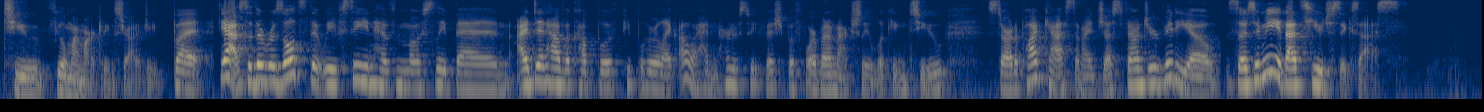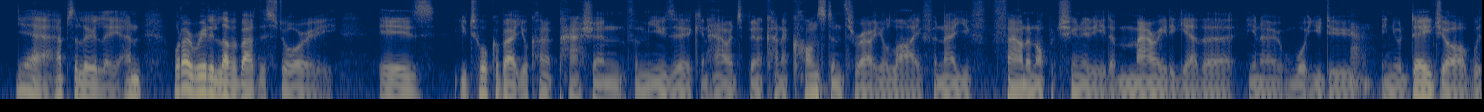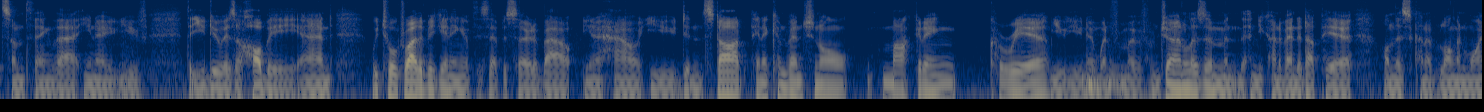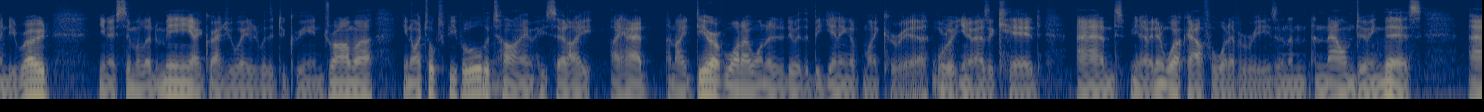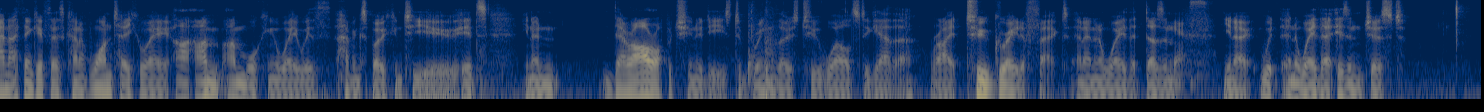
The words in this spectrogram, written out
to fuel my marketing strategy? But yeah, so the results that we've seen have mostly been. I did have a couple of people who were like, "Oh, I hadn't heard of Sweetfish before, but I'm actually looking to start a podcast, and I just found your video." So to me, that's huge success. Yeah, absolutely. And what I really love about this story is you talk about your kind of passion for music and how it's been a kind of constant throughout your life and now you've found an opportunity to marry together you know what you do yeah. in your day job with something that you know you've that you do as a hobby and we talked right at the beginning of this episode about you know how you didn't start in a conventional marketing career. You you know mm-hmm. went from over from journalism and, and you kind of ended up here on this kind of long and windy road. You know, similar to me, I graduated with a degree in drama. You know, I talk to people all the mm-hmm. time who said I I had an idea of what I wanted to do at the beginning of my career, yeah. or you know, as a kid, and you know, it didn't work out for whatever reason, and, and now I'm doing this. And I think if there's kind of one takeaway, I, I'm I'm walking away with having spoken to you. It's you know there are opportunities to bring those two worlds together, right? To great effect, and in a way that doesn't, yes. you know, in a way that isn't just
